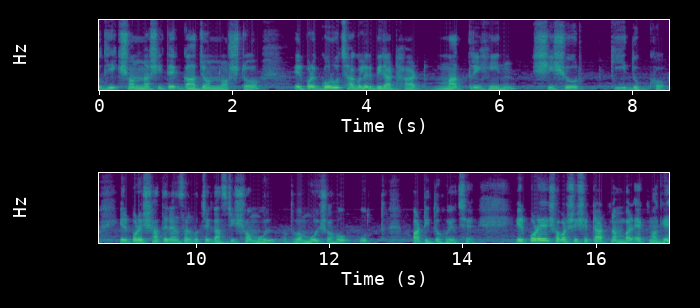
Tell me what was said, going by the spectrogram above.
অধিক সন্ন্যাসীতে গাজন নষ্ট, এরপরে গরু ছাগলের বিরাট হাট, মাতৃহীন, শিশুর কি দুঃখ? এরপরে সাতের অ্যান্সার হচ্ছে গাছটি সমূল অথবা মূলসহ উৎপাটিত হয়েছে। এরপরে সবার শেষে টাট নাম্বার এক মাঘে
